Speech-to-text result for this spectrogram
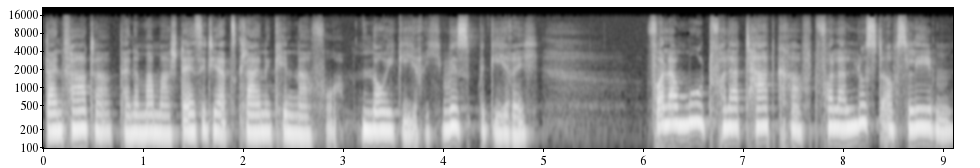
dein Vater, deine Mama, stell sie dir als kleine Kinder vor. Neugierig, wissbegierig, voller Mut, voller Tatkraft, voller Lust aufs Leben.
